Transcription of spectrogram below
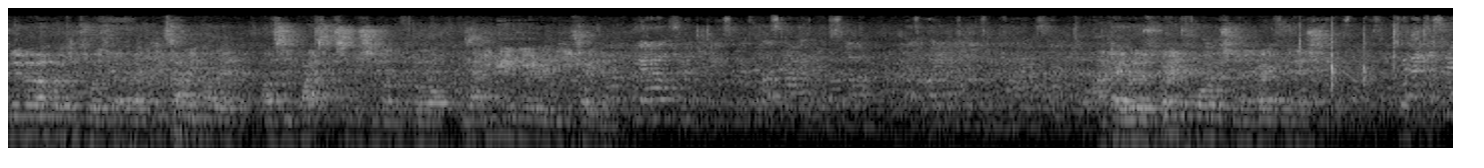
Good about working towards right? You can tell you've got a, obviously quite some submissions on the floor. Is that your main area that you train in? Okay, well, it was a great performance and a great finish.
